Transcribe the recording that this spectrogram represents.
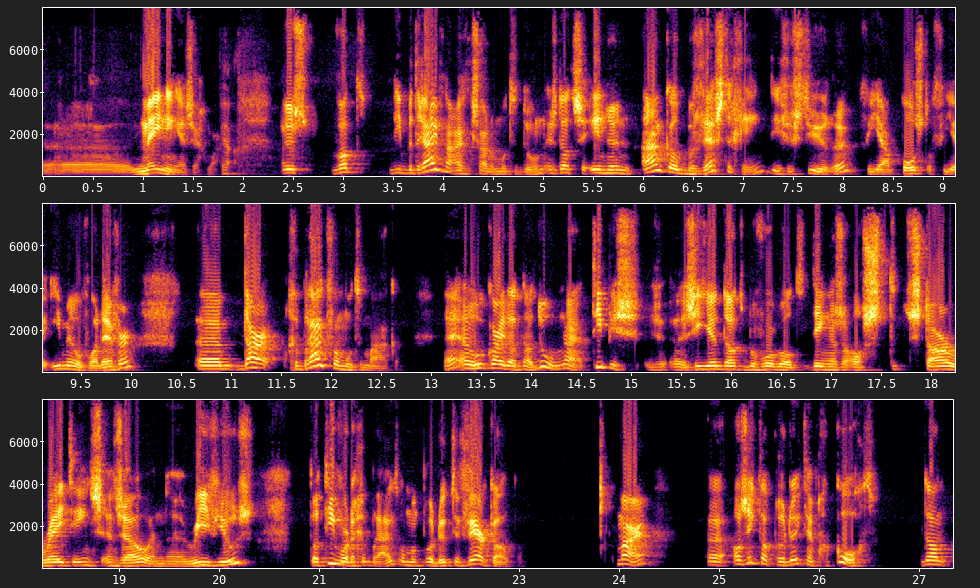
uh, meningen, zeg maar. Ja. Dus wat die bedrijven nou eigenlijk zouden moeten doen, is dat ze in hun aankoopbevestiging, die ze sturen, via post of via e-mail of whatever, um, daar gebruik van moeten maken. En hoe kan je dat nou doen? Nou, typisch uh, zie je dat bijvoorbeeld dingen zoals st star ratings en zo, en uh, reviews, dat die worden gebruikt om een product te verkopen. Maar uh, als ik dat product heb gekocht, dan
